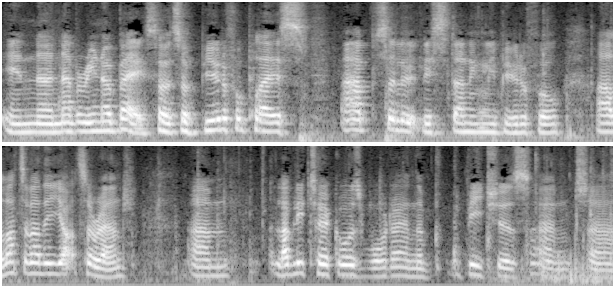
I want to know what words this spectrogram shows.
in uh, Navarino Bay. So it's a beautiful place, absolutely stunningly beautiful. Uh, lots of other yachts around. Um, lovely turquoise water and the beaches and uh,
